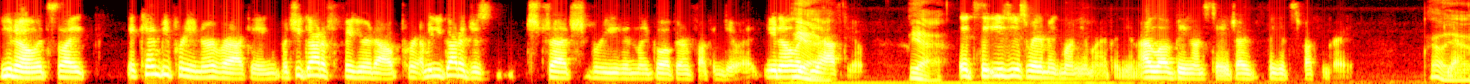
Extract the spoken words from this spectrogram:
you know, it's like it can be pretty nerve wracking, but you got to figure it out. Pre- I mean, you got to just stretch, breathe, and like go up there and fucking do it. You know, like you have to. Yeah. It's the easiest way to make money, in my opinion. I love being on stage. I think it's fucking great. Hell Yeah. yeah.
